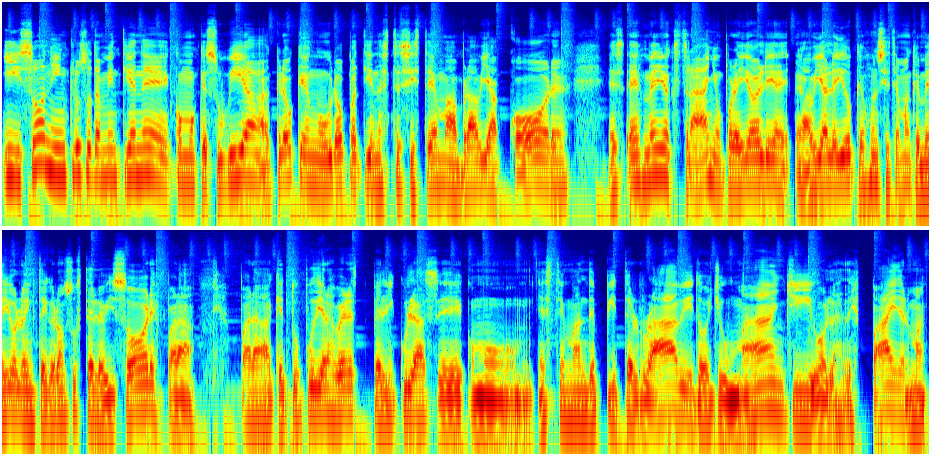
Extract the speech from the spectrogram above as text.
y Sony incluso también tiene como que subía, creo que en Europa tiene este sistema Bravia Core, es, medio extraño, por ahí había, leído que es un sistema que medio lo integró en sus televisores para, para que tú pudieras ver películas eh, como este man de Peter Rabbit o Jumanji o las de Spider-Man.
